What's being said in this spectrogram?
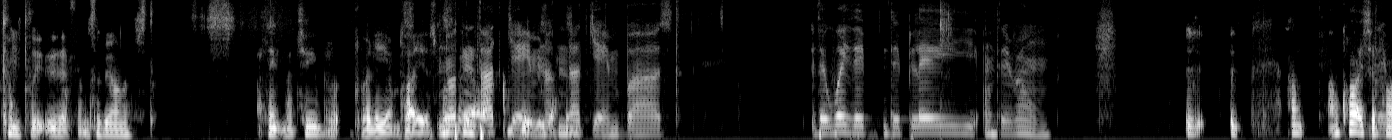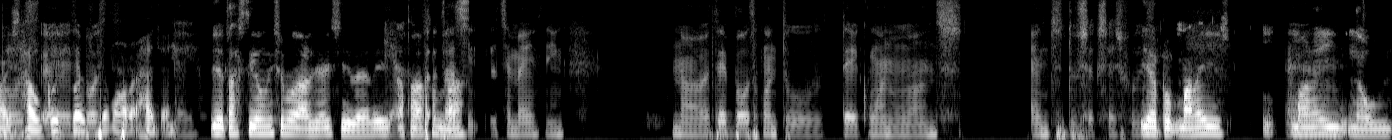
completely different, to be honest. I think they're two br- brilliant players. Not in that game, completely not in that game, but the way they they play on their own. I'm I'm quite surprised both, how uh, good they both, both- of them are at heading. Yeah, yeah. Yeah, that's the only similarity I see, really. Yeah, apart from that's that, that's the main thing. No, they both want to take one on ones and do successfully. yeah, but Mane's Um, Mane, no,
